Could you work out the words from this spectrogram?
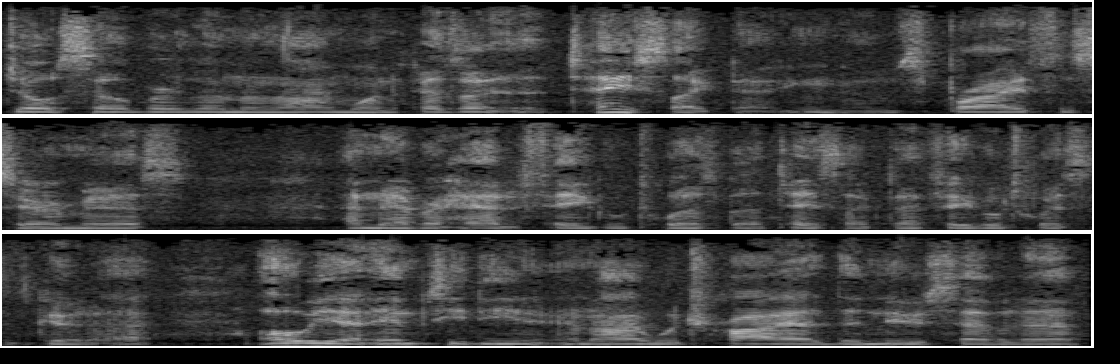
Jolt Silver lemon lime one because it, it, tastes like that. You know, Sprite, the Sierra Mist. I never had a Faygo Twist, but it tastes like that. Faygo Twist is good. I, oh yeah, MTD and I would try the new 7 Up.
